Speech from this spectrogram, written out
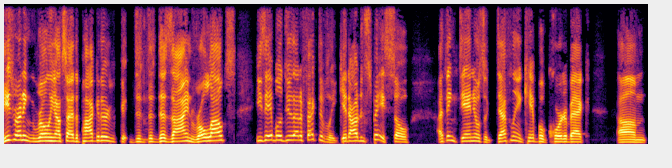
He's running, rolling outside the pocket there, d- d- designed rollouts he's able to do that effectively, get out in space. So I think Daniel's a, definitely a capable quarterback. Um,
